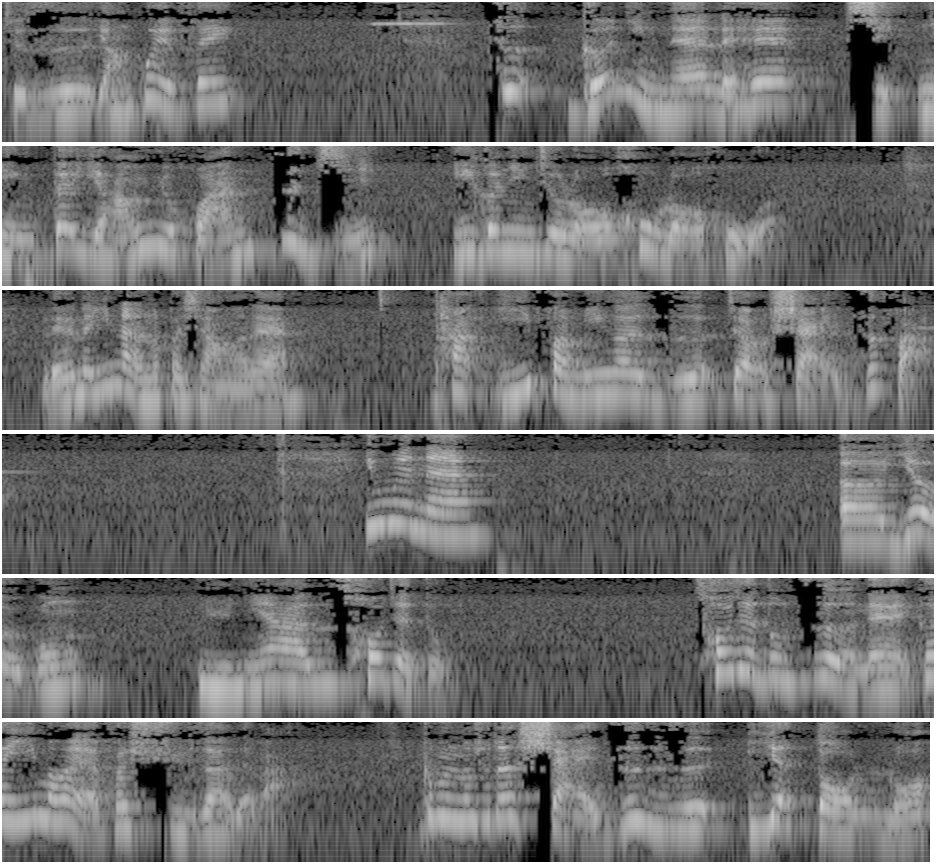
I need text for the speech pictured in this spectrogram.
就是杨贵妃，这搿人呢，辣海认得杨玉环之前，伊搿人就老虎老虎的。然后呢，伊哪能白相的呢？他伊发明的是叫骰子法，因为呢，呃，伊后宫女人也是超级多，超级多之后呢，搿伊没办法选择，对伐？搿么侬晓得骰子是一到六？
